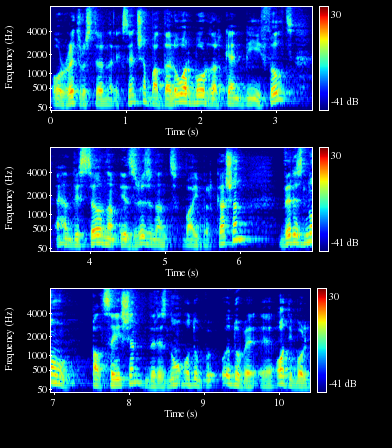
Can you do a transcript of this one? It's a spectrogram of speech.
or retrosternal extension, but the lower border can be felt and the sternum is resonant by percussion. There is no pulsation, there is no audible, audible, uh,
